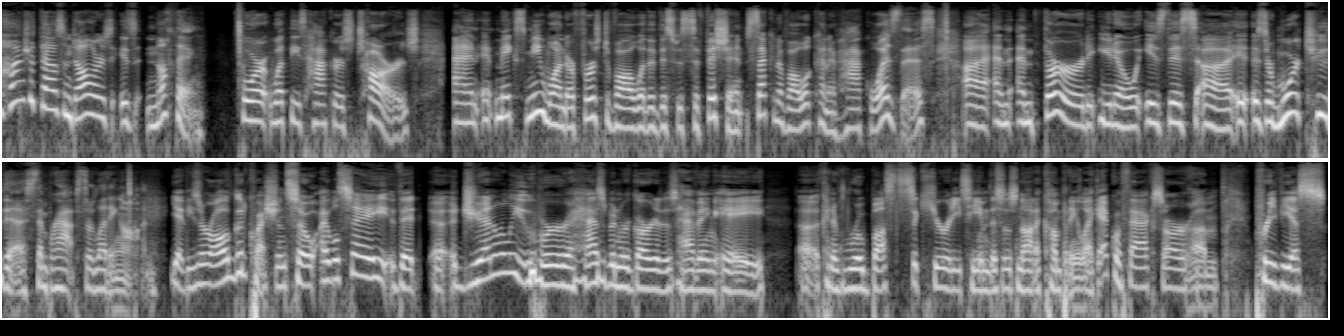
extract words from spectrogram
$100,000 is nothing for what these hackers charge. And it makes me wonder, first of all, whether this was sufficient. Second of all, what kind of hack was this? Uh, and and third, you know, is this uh, is there more to this than perhaps they're letting on? Yeah, these are all good questions. So I will say that uh, generally Uber has been regarded as having a a kind of robust security team. This is not a company like Equifax, our um, previous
